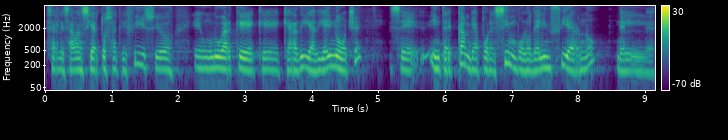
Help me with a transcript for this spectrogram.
se realizaban ciertos sacrificios, en un lugar que, que, ardía día y noche, se intercambia por el símbolo del infierno, del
